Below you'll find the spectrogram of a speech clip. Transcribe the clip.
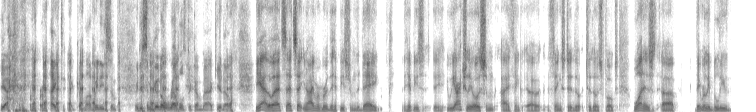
Yeah, right. Come on, we need some we need some good old rebels to come back. You know. Yeah, well, that's that's it. You know, I remember the hippies from the day. The hippies, we actually owe some, I think, uh, things to the, to those folks. One is uh, they really believed.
